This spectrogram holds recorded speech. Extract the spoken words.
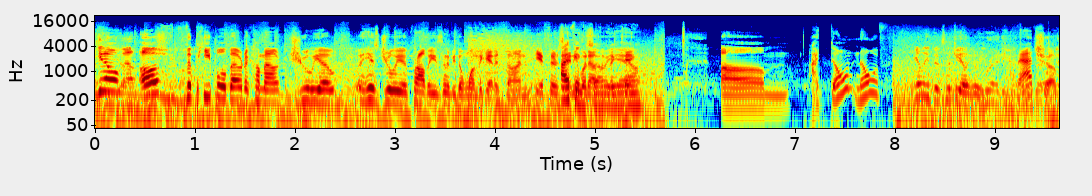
you know, of the people that were to come out, Julia, his Julia probably is going to be the one to get it done. If there's I anyone so. out there that Yeah. Um, I don't know if really there's going to be like a matchup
